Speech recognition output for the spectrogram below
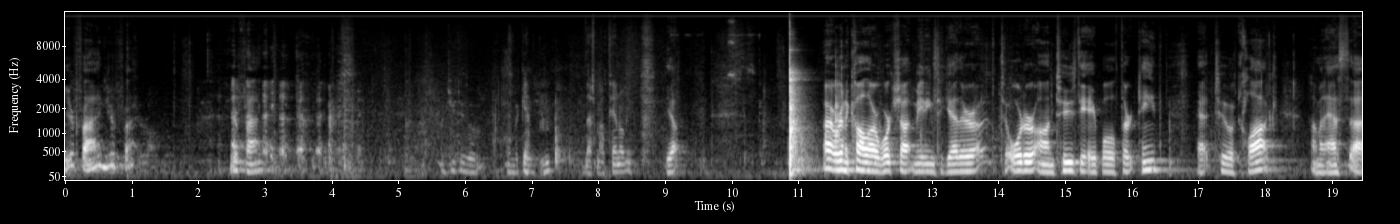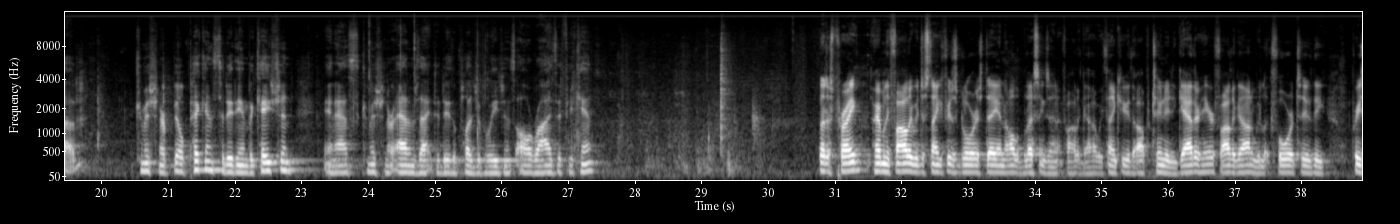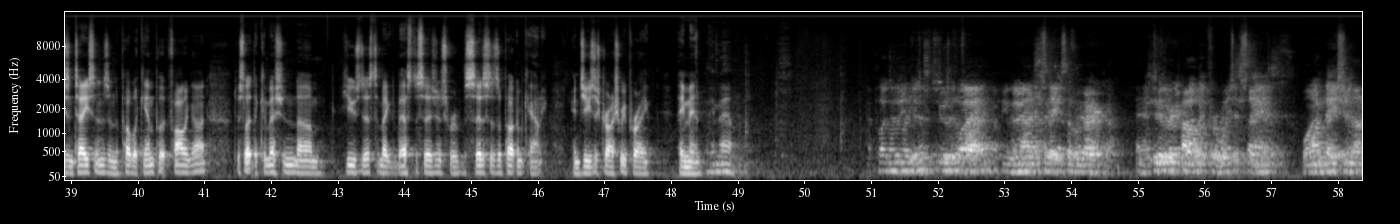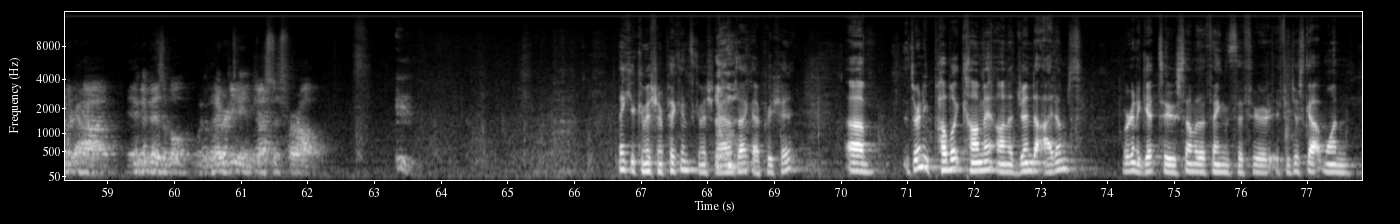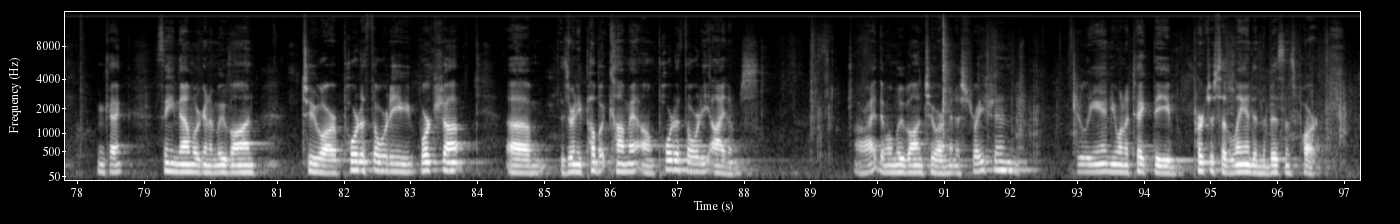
You're fine, you're fine. You're fine. Would you do the Yeah, invocation? mhm. That's my penalty. Yep. All right, we're going to call our workshop meeting together to order on Tuesday, April 13th at 2 o'clock. I'm going to ask uh, Commissioner Bill Pickens to do the invocation and ask Commissioner Adamsack to do the Pledge of Allegiance. All rise if you can. Let us pray. Heavenly Father, we just thank you for this glorious day and all the blessings in it, Father God. We thank you for the opportunity to gather here, Father God, and we look forward to the presentations and the public input, Father God. Just let the commission um, use this to make the best decisions for the citizens of Putnam County. In Jesus Christ we pray. Amen. Amen. Thank you, Commissioner Pickens, Commissioner Adamsack, I appreciate it. Um, Is there any public comment on agenda items? We're going to get to some of the things if you're, if you just got one, okay? Seeing none, we're going to move on to our Port Authority workshop. Um, Is there any public comment on Port Authority items? All right, then we'll move on to our administration. Julianne, you want to take the purchase of land in the business park?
